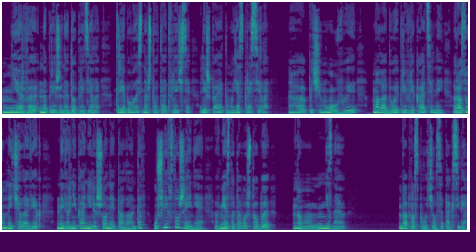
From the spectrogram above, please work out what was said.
Нервы напряжены до предела. Требовалось на что-то отвлечься, лишь поэтому я спросила. «А почему вы, молодой, привлекательный, разумный человек, наверняка не лишенный талантов, ушли в служение, вместо того, чтобы... ну, не знаю...» Вопрос получился так себе.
